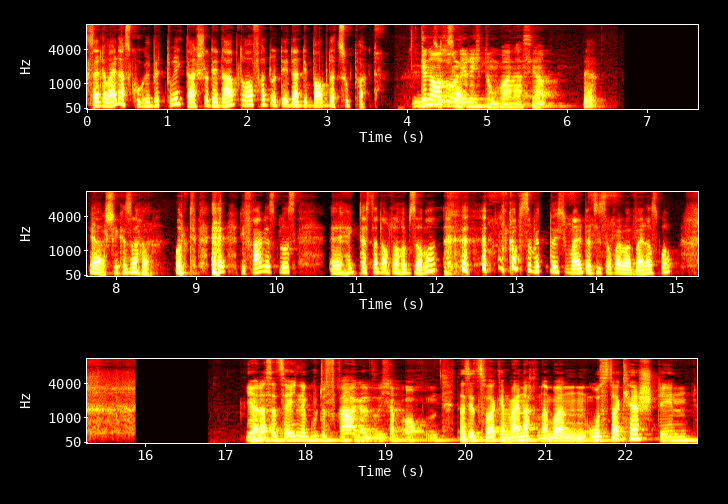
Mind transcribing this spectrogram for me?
seine Weihnachtskugel mitbringt, da schon den Namen drauf hat und den dann den Baum dazu packt. Genau sozusagen. so in die Richtung war das, ja. Ja, ja schicke Sache. Und die Frage ist bloß, äh, hängt das dann auch noch im Sommer? Kommst du mitten durch den Wald, dann siehst du auf einmal einen Weihnachtsbaum? Ja, das ist tatsächlich eine gute Frage. Also ich habe auch, das ist jetzt zwar kein Weihnachten, aber einen Ostercache, den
